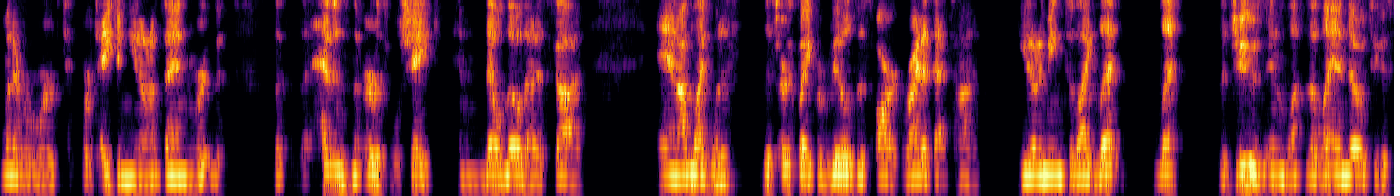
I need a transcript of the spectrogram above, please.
whenever we're t- we're taken. You know what I'm saying? The, the, the heavens and the earth will shake, and they'll know that it's God. And I'm like, what if this earthquake reveals this ark right at that time? You know what I mean? To like let let the Jews in the land know to because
